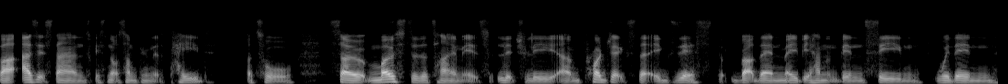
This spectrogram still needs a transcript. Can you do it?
but as it stands it's not something that's paid at all. So most of the time, it's literally um, projects that exist, but then maybe haven't been seen within,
